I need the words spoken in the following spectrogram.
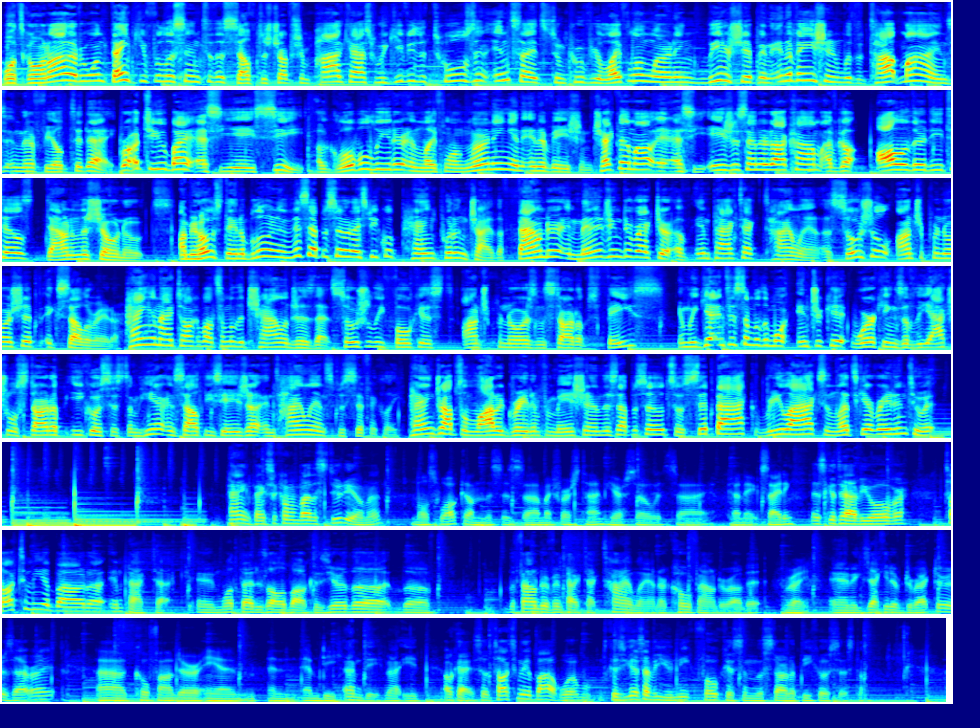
What's going on, everyone? Thank you for listening to the Self Disruption Podcast, we give you the tools and insights to improve your lifelong learning, leadership, and innovation with the top minds in their field today. Brought to you by SEAC, a global leader in lifelong learning and innovation. Check them out at SEAsiacenter.com. I've got all of their details down in the show notes. I'm your host, Dana Blue, and in this episode, I speak with Pang Pudungchai, the founder and managing director of Impact Tech Thailand, a social entrepreneurship accelerator. Pang and I talk about some of the challenges that socially focused entrepreneurs and startups face. And we get into some of the more intricate workings of the actual startup ecosystem here in Southeast Asia and Thailand specifically. Pang drops a lot of great information in this episode, so sit back, relax, and let's get right into it. Pang, thanks for coming by the studio, man. Most welcome. This is uh, my first time here, so it's uh, kind of exciting. It's good to have you over. Talk to me about uh, Impact Tech and what that is all about, because you're the the the founder of Impact Tech Thailand, or co-founder of it, Right. and executive director. Is that right? Uh, co-founder and and MD. MD, not E. Okay, so talk to me about what because you guys have a unique focus in the startup ecosystem.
